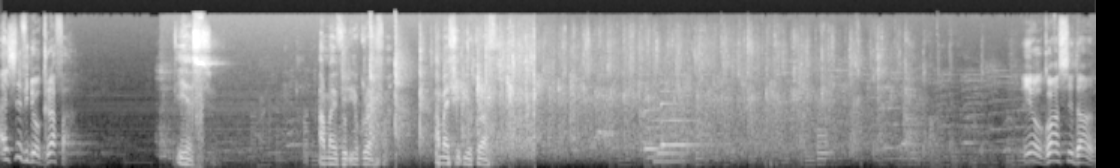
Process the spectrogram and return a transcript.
I say videographer. Yes. I'm a videographer. I'm a videographer. You go and sit down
